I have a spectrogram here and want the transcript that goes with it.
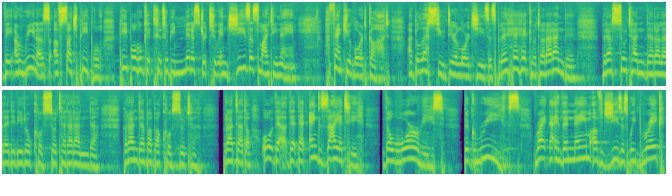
the arenas of such people, people who could to, to be ministered to in Jesus' mighty name. Thank you, Lord God. I bless you, dear Lord Jesus. Oh, that, that, that anxiety, the worries, the griefs. Right now, in the name of Jesus, we break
